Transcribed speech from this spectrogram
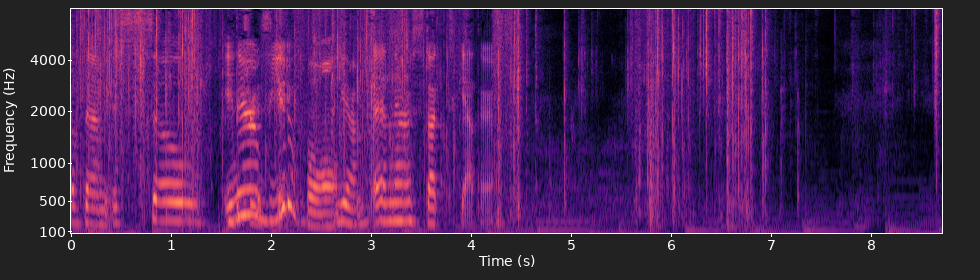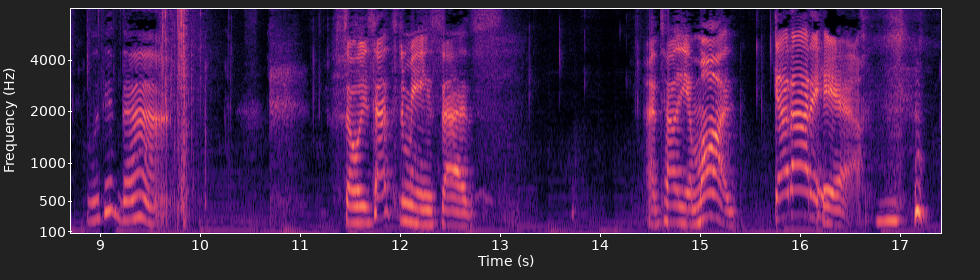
of them is so interesting. They're beautiful. Yeah. And they're stuck together. Look at that. So he says to me, he says, I tell you, Maud, get out of here.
